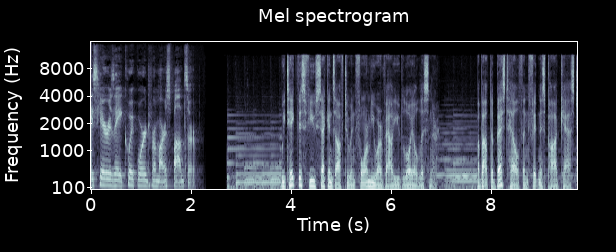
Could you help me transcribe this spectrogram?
Here is a quick word from our sponsor. We take this few seconds off to inform you, our valued loyal listener, about the best health and fitness podcast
